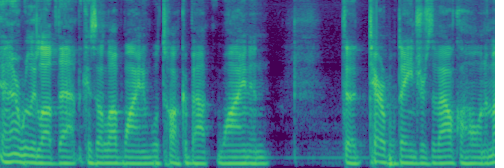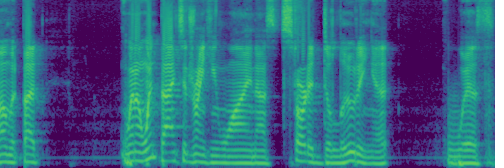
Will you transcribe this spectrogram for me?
And I really love that because I love wine, and we'll talk about wine and the terrible dangers of alcohol in a moment. But when I went back to drinking wine, I started diluting it with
